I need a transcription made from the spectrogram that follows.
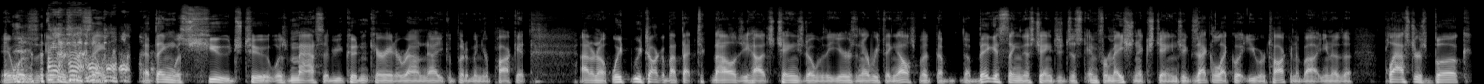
it was it was insane. That thing was huge too. It was massive. You couldn't carry it around. Now you could put them in your pocket. I don't know. We we talk about that technology, how it's changed over the years and everything else, but the the biggest thing that's changed is just information exchange. Exactly like what you were talking about. You know, the Plaster's book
